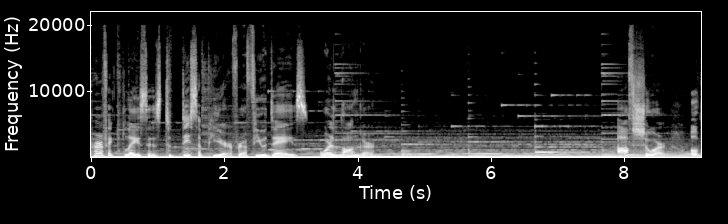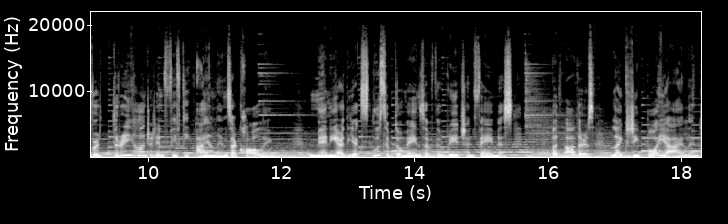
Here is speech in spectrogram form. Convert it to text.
perfect places to disappear for a few days or longer. Offshore, over 350 islands are calling. Many are the exclusive domains of the rich and famous, but others, like Jipoia Island,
